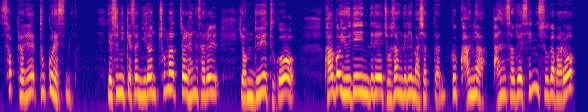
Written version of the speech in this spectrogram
서편에 붓곤 했습니다. 예수님께서는 이런 초막절 행사를 염두에 두고 과거 유대인들의 조상들이 마셨던 그 광야 반석의 생수가 바로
